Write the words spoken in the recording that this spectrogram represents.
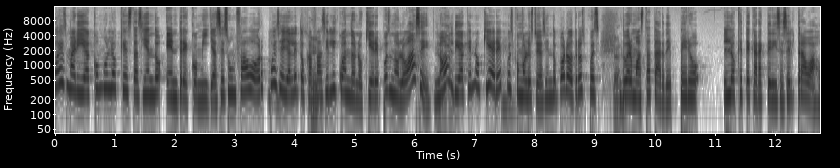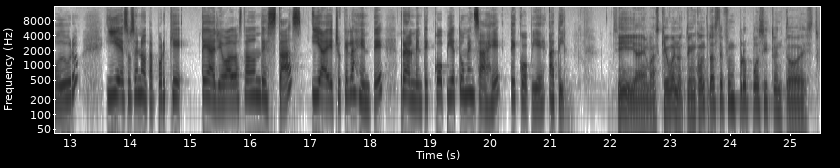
pues María, como lo que está haciendo, entre comillas, es un favor, pues ella le toca Sí. fácil y cuando no quiere, pues no lo hace, ¿no? Claro. El día que no quiere, pues como lo estoy haciendo por otros, pues Claro. duermo hasta tarde, pero lo que te caracteriza es el trabajo duro y eso se nota porque te ha llevado hasta donde estás y ha hecho que la gente realmente copie tu mensaje, te copie a ti. Sí, y además que bueno, tú encontraste fue un propósito en todo esto.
